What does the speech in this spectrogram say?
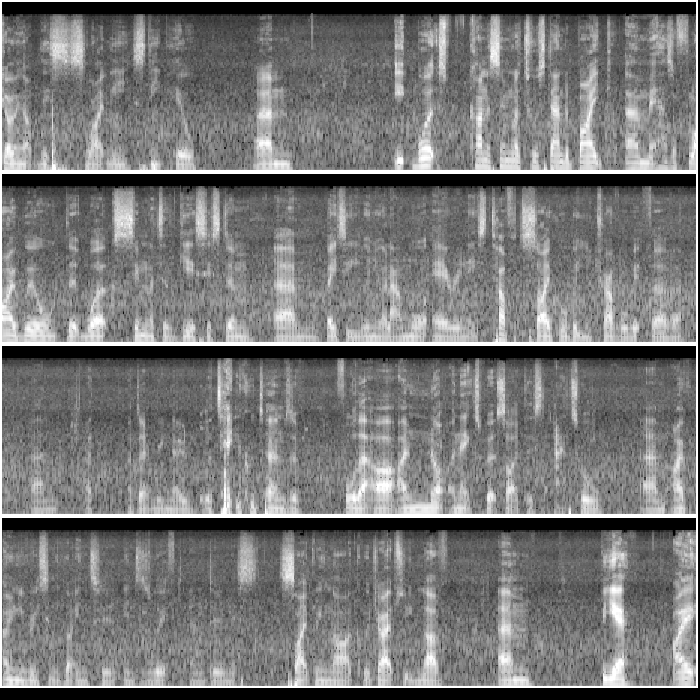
going up this slightly steep hill. Um, it works kind of similar to a standard bike. Um, it has a flywheel that works similar to the gear system. Um, basically, when you allow more air in, it's tougher to cycle, but you travel a bit further. Um, I, I, don't really know what the technical terms of for that are. I'm not an expert cyclist at all. Um, I've only recently got into into Zwift and doing this cycling lark, which I absolutely love. Um, but yeah, I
